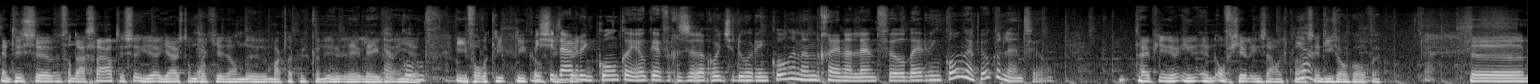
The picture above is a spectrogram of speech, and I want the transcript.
en het is eh, vandaag gratis, eh, ju- juist omdat je dan eh, makkelijker kunt le- leven Ja, in, je, in je volle kli- kliko. Als je Dus daar Rincon kan je ook even gezellig rondje doen Rincon. En dan ga je naar landfill. Bij Rincon heb je ook een landfill. Daar heb je een, een officiële inzamelingsplaats Ja. en die is ook open. Ehm,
